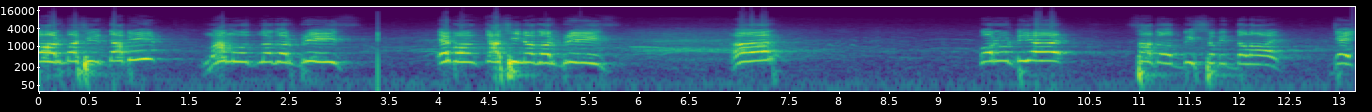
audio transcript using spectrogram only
চরবাসীর দাবি মামুদনগর ব্রিজ এবং কাশীনগর ব্রিজ। আর করুটিয়া সাদত বিশ্ববিদ্যালয়, যেই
